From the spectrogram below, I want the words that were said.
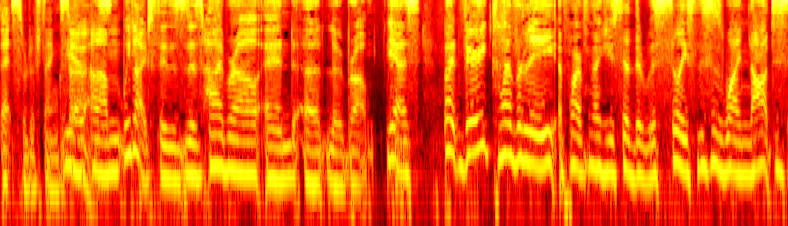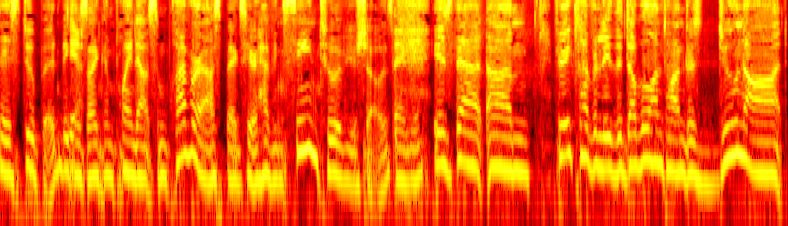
That sort of thing. So Yes. um, we like to say there's, there's highbrow and uh, lowbrow. Yes, but very cleverly, apart from like you said that it was silly, so this is why not to say stupid, because Yeah. I can point out some clever aspects here, having seen two of your shows, is that um, very cleverly the double entendres do not,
